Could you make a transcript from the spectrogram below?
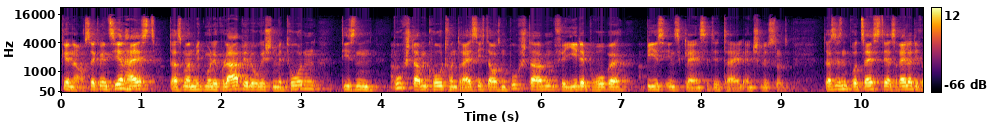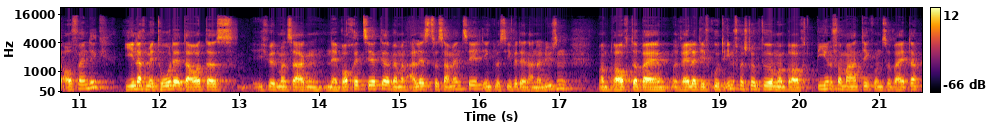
Genau, sequenzieren heißt, dass man mit molekularbiologischen Methoden diesen Buchstabencode von 30.000 Buchstaben für jede Probe bis ins kleinste Detail entschlüsselt. Das ist ein Prozess, der ist relativ aufwendig. Je nach Methode dauert das, ich würde mal sagen, eine Woche circa, wenn man alles zusammenzählt, inklusive den Analysen. Man braucht dabei relativ gute Infrastruktur, man braucht Bioinformatik und so weiter.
